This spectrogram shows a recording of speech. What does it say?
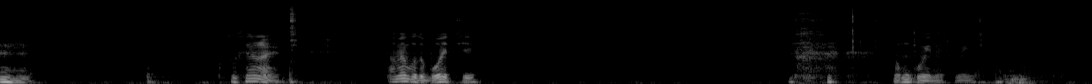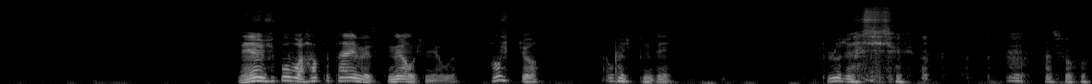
음. 보통 생일날 땀해보다 뭐 했지? 너무 보이네 조명이 내년 슈퍼볼 하프타임에서 공연하고 싶냐고요? 하고 싶죠 하고 싶은데 불러줘야지 제가 하죠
